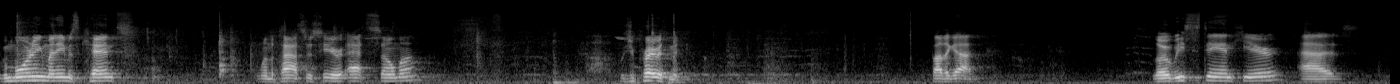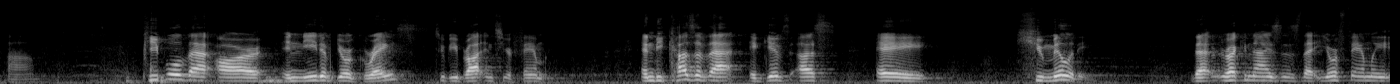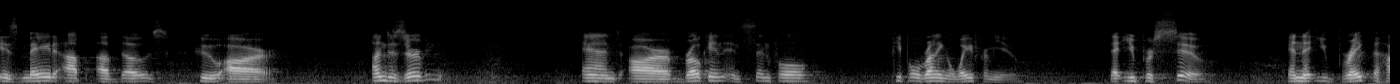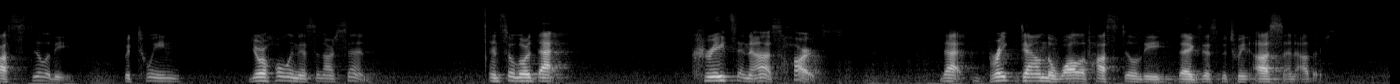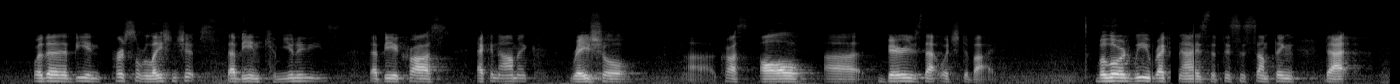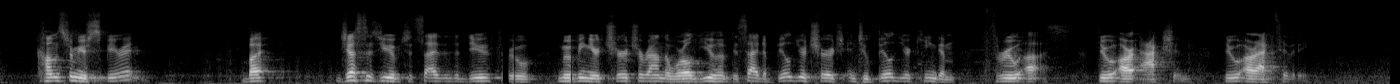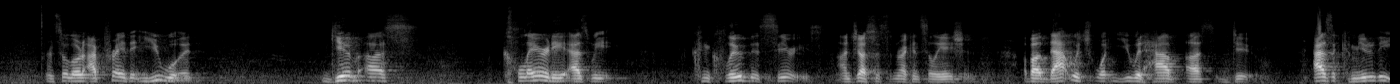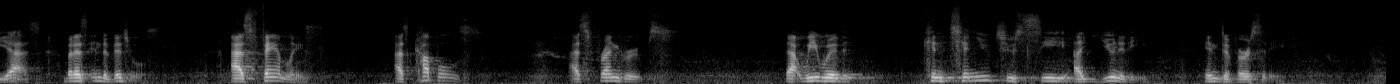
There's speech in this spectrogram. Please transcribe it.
Good morning. My name is Kent. I'm one of the pastors here at Soma. Would you pray with me? Father God, Lord, we stand here as um, people that are in need of your grace to be brought into your family. And because of that, it gives us a humility that recognizes that your family is made up of those who are undeserving and are broken and sinful people running away from you, that you pursue, and that you break the hostility between your holiness and our sin. And so, Lord, that creates in us hearts that break down the wall of hostility that exists between us and others. Whether that be in personal relationships, that be in communities, that be across economic, racial, uh, across all uh, barriers that which divide. But Lord, we recognize that this is something that comes from your spirit, but just as you have decided to do through moving your church around the world, you have decided to build your church and to build your kingdom through us, through our action, through our activity. And so, Lord, I pray that you would give us clarity as we conclude this series on justice and reconciliation about that which what you would have us do. As a community, yes, but as individuals, as families, as couples, as friend groups, that we would continue to see a unity in diversity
